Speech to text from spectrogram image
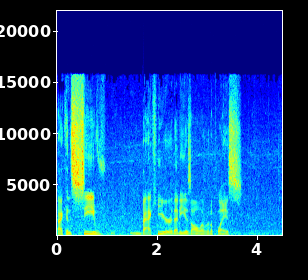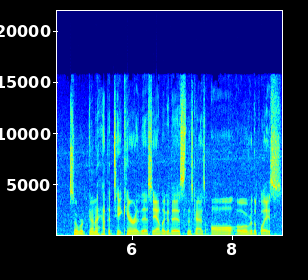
I can see back here that he is all over the place. So we're gonna have to take care of this. Yeah, look at this. This guy's all over the place.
